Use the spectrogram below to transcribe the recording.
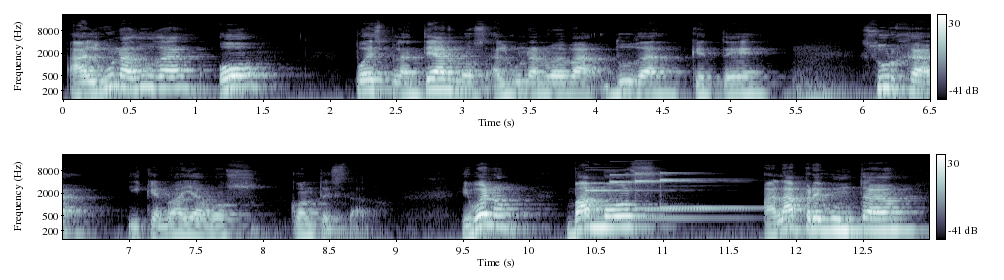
a alguna duda o puedes plantearnos alguna nueva duda que te surja y que no hayamos contestado. Y bueno, vamos a la pregunta.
